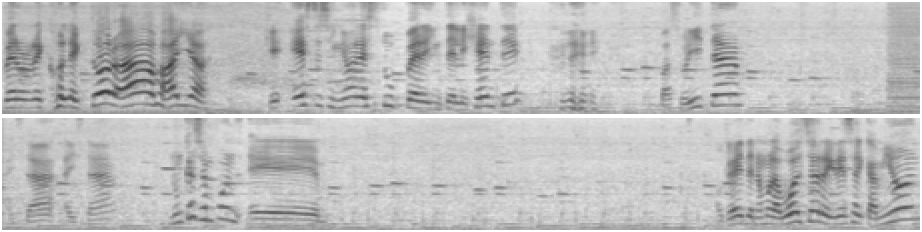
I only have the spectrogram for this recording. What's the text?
pero recolector. Ah, vaya. Que este señor es súper inteligente. Basurita. Ahí está, ahí está. Nunca se han pon... Eh, Ok, tenemos la bolsa, regresa el camión.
